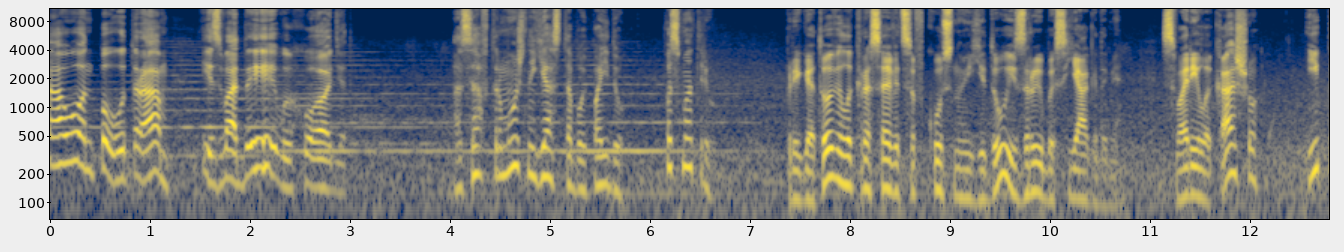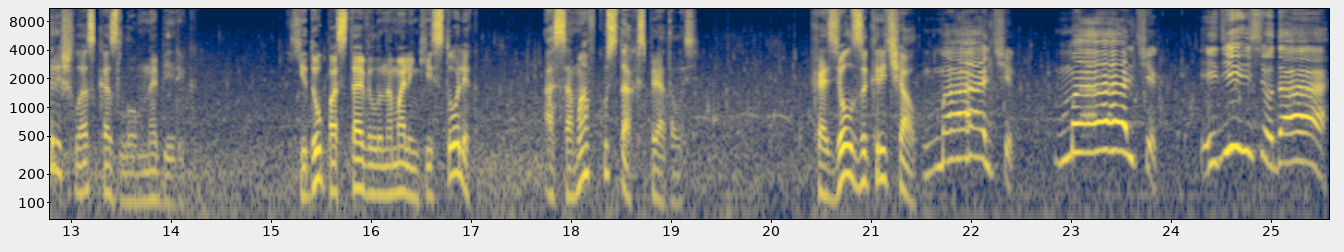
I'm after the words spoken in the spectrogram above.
А он по утрам из воды выходит. А завтра можно я с тобой пойду? Посмотрю. Приготовила красавица вкусную еду из рыбы с ягодами, сварила кашу и пришла с козлом на берег. Еду поставила на маленький столик, а сама в кустах спряталась. Козел закричал. «Мальчик! Мальчик! Иди сюда!»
